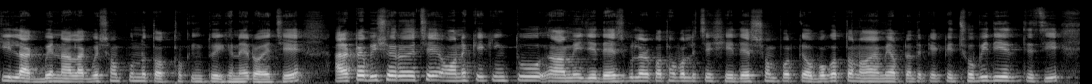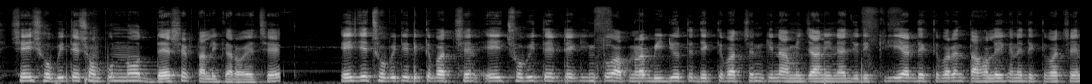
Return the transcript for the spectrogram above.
কি লাগবে, না লাগবে, সম্পূর্ণ তথ্য কিন্তু এখানে রয়েছে। আরেকটা বিষয় রয়েছে, অনেকে কিন্তু আমি যে দেশগুলোর কথা বলেছি, সেই দেশ সম্পর্কে অবগত নয়, আমি আপনাদেরকে একটি ছবি দিয়ে দিতেছি, সেই ছবিতে সম্পূর্ণ দেশের তালিকা রয়েছে। এই যে ছবিটি দেখতে পাচ্ছেন, এই ছবিতে কিন্তু আপনারা ভিডিওতে দেখতে পাচ্ছেন কিনা আমি জানি না, যদি ক্লিয়ার দেখতে পারেন তাহলে এখানে দেখতে পাচ্ছেন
